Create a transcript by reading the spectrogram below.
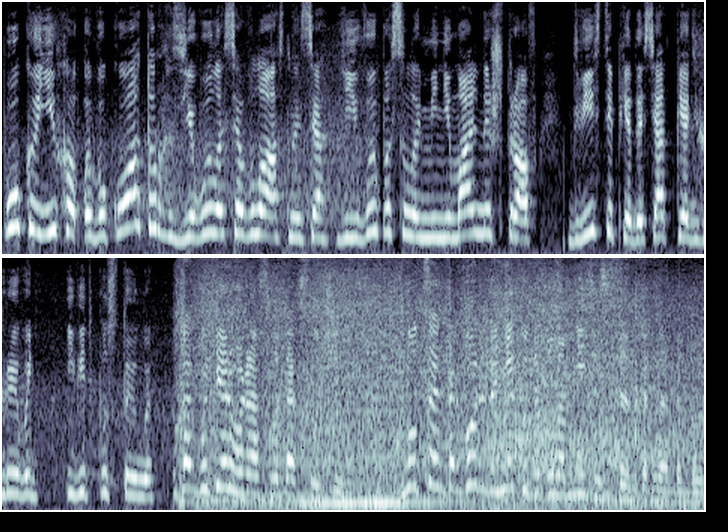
Поки їхав евакуатор, з'явилася власниця. Їй виписали мінімальний штраф – 255 гривень. І відпустили. Ну, як би перший раз вот так случилось. Ну, центр города некуда было, мне здесь центр надо было.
